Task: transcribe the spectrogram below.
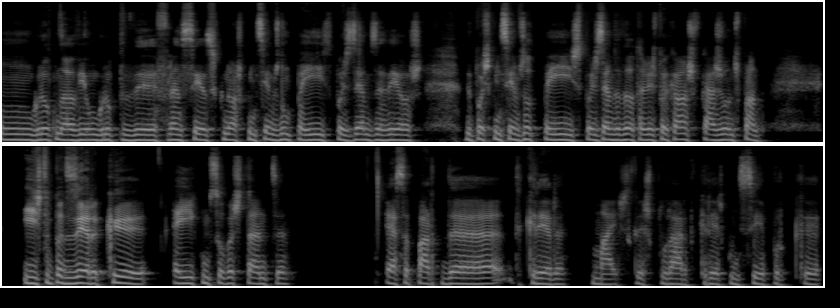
um grupo, não havia um grupo de franceses que nós conhecemos num país, depois dizemos adeus, depois conhecemos outro país, depois dizemos adeus outra vez, depois acabamos de ficar juntos, pronto. Isto para dizer que aí começou bastante essa parte da- de querer mais, de querer explorar, de querer conhecer, porque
